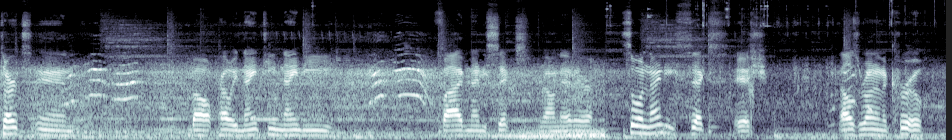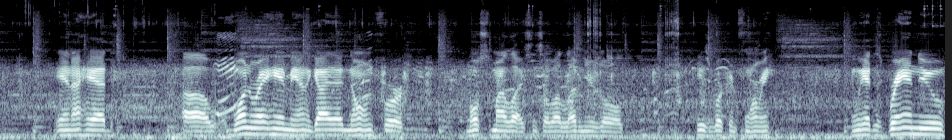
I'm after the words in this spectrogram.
Starts in about probably 1995, 96, around that era. So in 96-ish, I was running a crew and I had uh, one right-hand man, a guy that I'd known for most of my life since I was about 11 years old. He was working for me. And we had this brand new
